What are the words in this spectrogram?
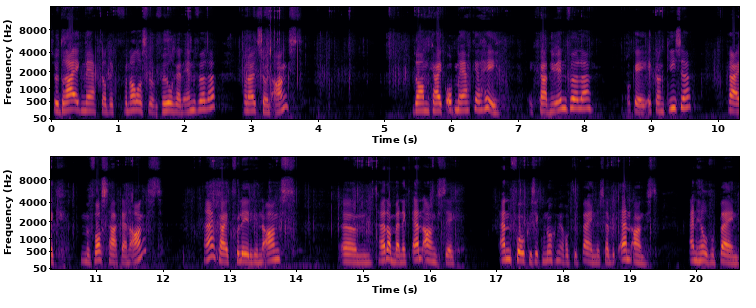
zodra ik merk dat ik van alles wil gaan invullen vanuit zo'n angst, dan ga ik opmerken: hé, hey, ik ga het nu invullen. Oké, ik kan kiezen. Ga ik me vasthaken aan angst? ga ik volledig in de angst? Um, dan ben ik en angstig en focus ik me nog meer op de pijn. Dus heb ik en angst en heel veel pijn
